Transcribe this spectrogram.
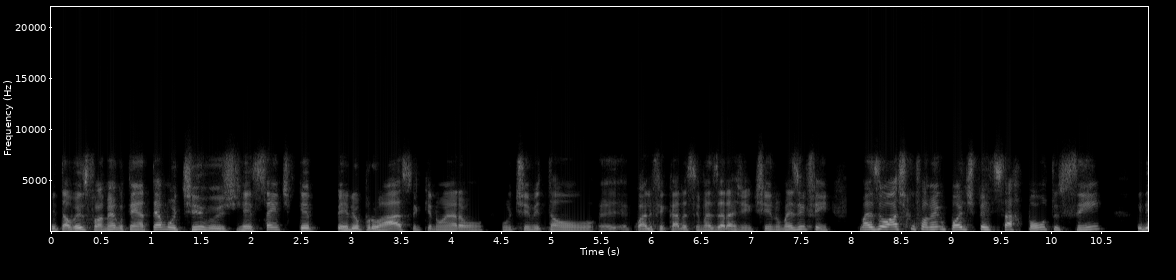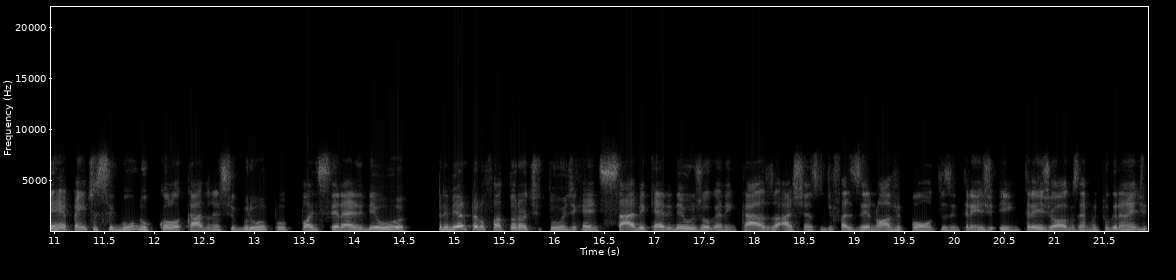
E talvez o Flamengo tenha até motivos recentes, porque perdeu para o Racing, que não era um, um time tão é, qualificado assim, mas era argentino. Mas enfim, mas eu acho que o Flamengo pode desperdiçar pontos sim. E de repente o segundo colocado nesse grupo pode ser a LDU, Primeiro, pelo fator altitude, que a gente sabe que a LDU jogando em casa, a chance de fazer nove pontos em três, em três jogos é muito grande,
